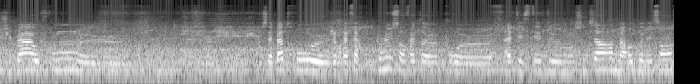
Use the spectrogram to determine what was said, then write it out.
je suis pas au fond. Sais pas trop. J'aimerais faire plus en fait pour attester de mon soutien, de ma reconnaissance,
